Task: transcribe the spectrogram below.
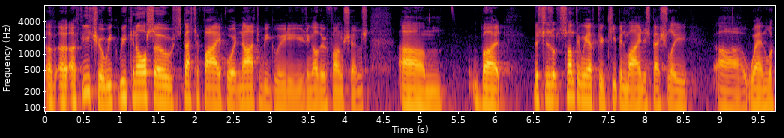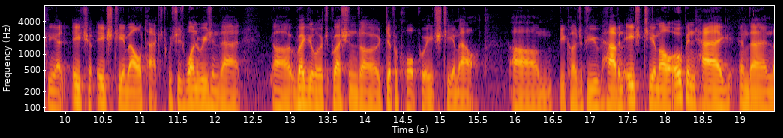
a, a, feature. We, we can also specify for it not to be greedy using other functions. Um, but this is something we have to keep in mind, especially uh, when looking at H HTML text, which is one reason that uh, regular expressions are difficult for HTML. Um, because if you have an HTML open tag and then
